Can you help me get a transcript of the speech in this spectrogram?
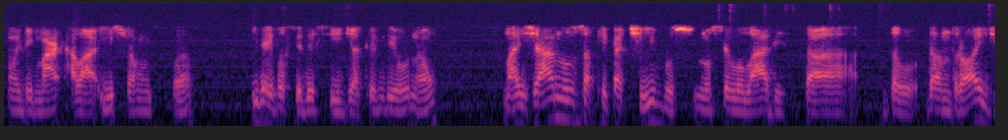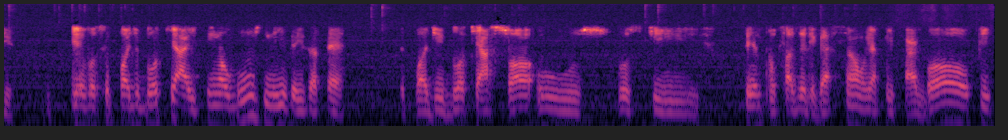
então ele marca lá, isso é um spam, e daí você decide atender ou não. Mas já nos aplicativos, nos celulares da, do, da Android, você pode bloquear, e tem alguns níveis até. Você pode bloquear só os, os que tentam fazer ligação e aplicar golpe,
